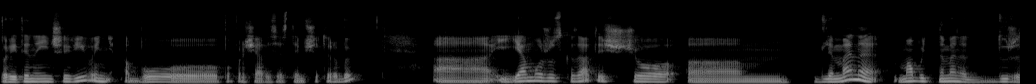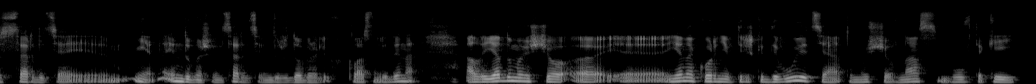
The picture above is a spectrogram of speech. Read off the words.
перейти на інший рівень, або попрощатися з тим, що ти робив. А, І я можу сказати, що. Е, для мене, мабуть, на мене дуже сердиться. Ні, я не думаю, що він сердиться, він дуже добра, класна людина. Але я думаю, що Єна е, Корнів трішки дивується, тому що в нас був такий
